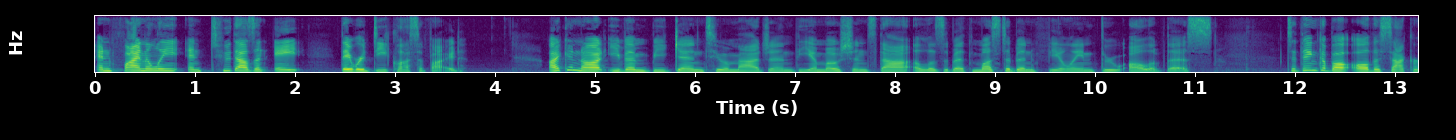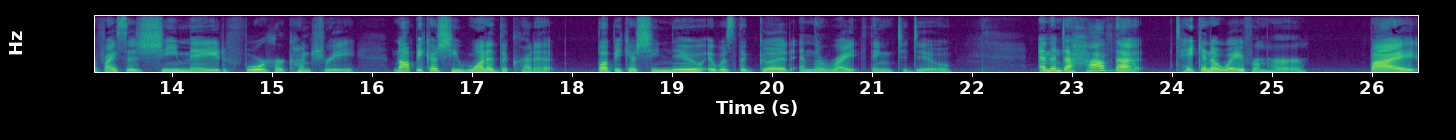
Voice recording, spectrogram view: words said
and finally, in 2008, they were declassified. I cannot even begin to imagine the emotions that Elizabeth must have been feeling through all of this. To think about all the sacrifices she made for her country, not because she wanted the credit, but because she knew it was the good and the right thing to do. And then to have that taken away from her by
